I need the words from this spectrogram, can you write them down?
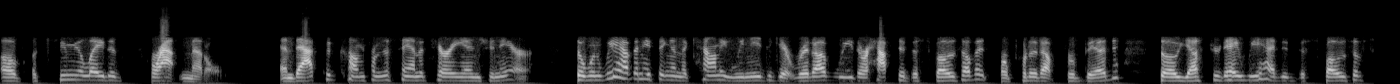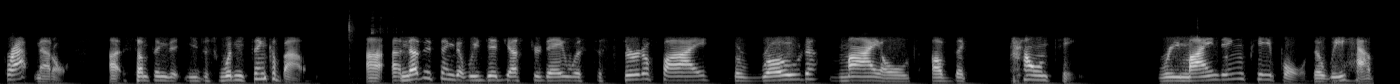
of accumulated scrap metal, and that could come from the sanitary engineer. So when we have anything in the county we need to get rid of, we either have to dispose of it or put it up for bid. So yesterday we had to dispose of scrap metal uh, something that you just wouldn't think about. Uh, another thing that we did yesterday was to certify the road miles of the county. reminding people that we have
